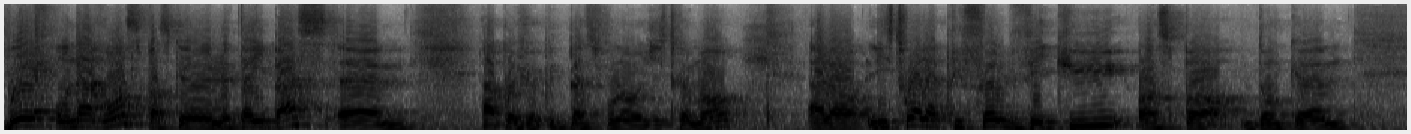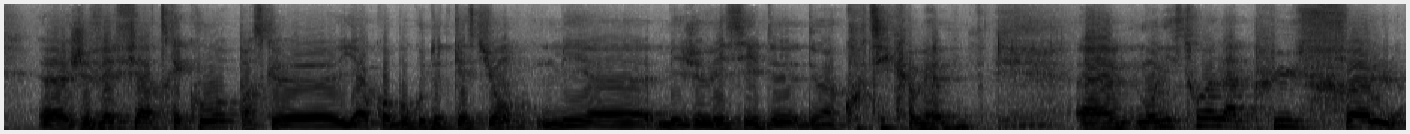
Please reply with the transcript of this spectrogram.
Bref, on avance parce que le temps il passe. Euh, après, je veux plus de place pour l'enregistrement. Alors, l'histoire la plus folle vécue en sport. Donc, euh, euh, je vais faire très court parce qu'il y a encore beaucoup d'autres questions, mais, mais je vais essayer de raconter quand même. mon histoire la plus folle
